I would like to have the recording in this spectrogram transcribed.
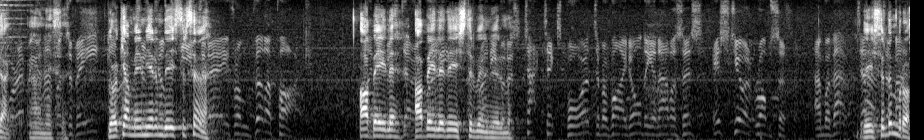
dakika, her neyse. Görkem benim yerimi değiştirsene. Abe ile, Abe ile değiştir benim yerimi. Değiştirdin bro.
